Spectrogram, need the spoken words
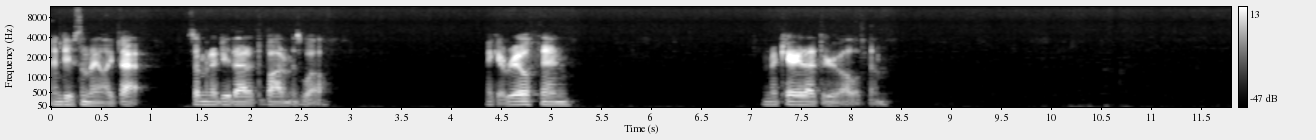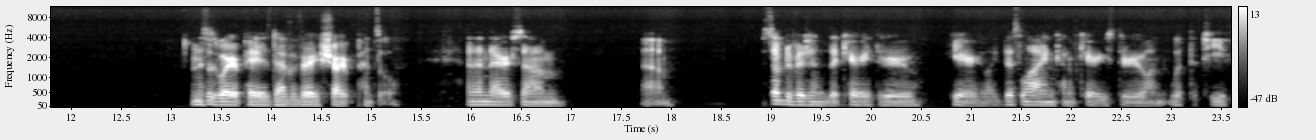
and do something like that. So I'm going to do that at the bottom as well. Make it real thin. I'm going to carry that through all of them. And this is where it pays to have a very sharp pencil. And then there are some um, subdivisions that carry through here. Like this line kind of carries through on with the teeth.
